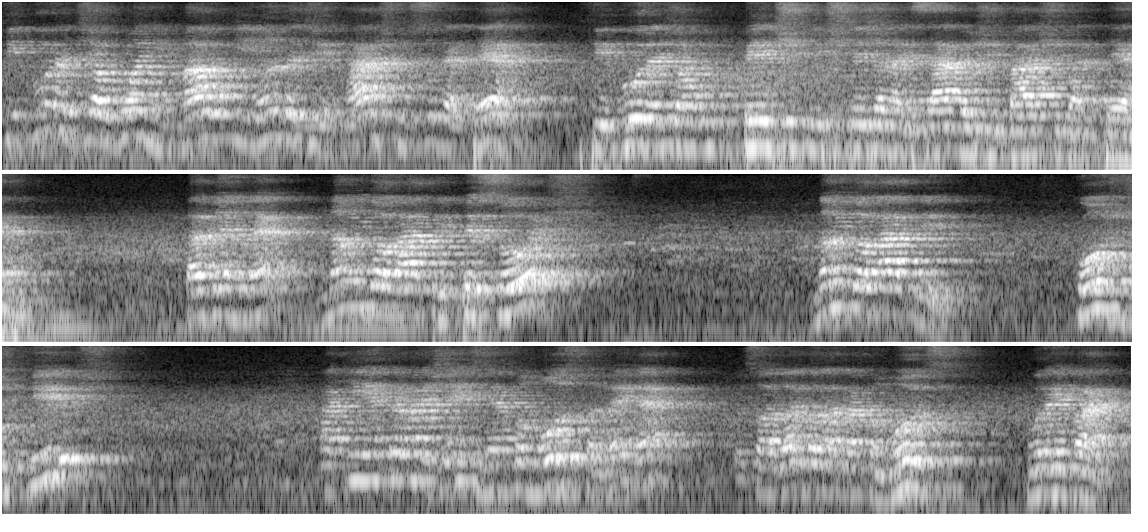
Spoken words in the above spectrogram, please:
figura de algum animal que anda de rastros sobre a terra, figura de algum peixe que esteja nas águas debaixo da terra. Está vendo, né? Não idolatre pessoas, não idolatre cônjuge filhos. Aqui entra mais gente, né? Famoso também, né? Eu só adoro idolatrar famoso, por aí vai.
